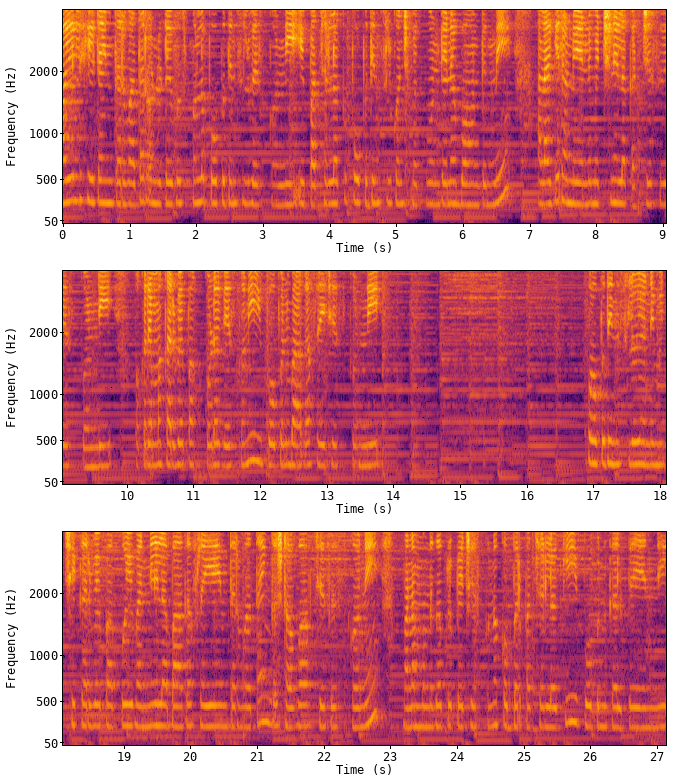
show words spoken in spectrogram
ఆయిల్ హీట్ అయిన తర్వాత రెండు టేబుల్ స్పూన్ల పోపు దినుసులు వేసుకోండి ఈ పచ్చళ్ళకు పోపు దినుసులు కొంచెం ఎక్కువ ఉంటేనే బాగుంటుంది. అలాగే రెండు ఎండుమిర్చిని ఇలా కట్ చేసి వేసుకోండి. ఒక రెమ్మ కరివేపాకు కూడా వేసుకొని ఈ పోపుని బాగా ఫ్రై చేసుకోండి. పోపు దినుసులు ఎండుమిర్చి కరివేపాకు ఇవన్నీ ఇలా బాగా ఫ్రై అయిన తర్వాత ఇంకా స్టవ్ ఆఫ్ చేసేసుకొని మనం ముందుగా ప్రిపేర్ చేసుకున్న కొబ్బరి పచ్చడిలోకి ఈ పోపుని కలిపేయండి.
